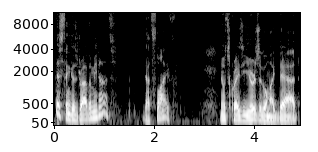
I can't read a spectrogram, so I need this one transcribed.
This thing is driving me nuts. That's life. You know, it's crazy. Years ago, my dad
